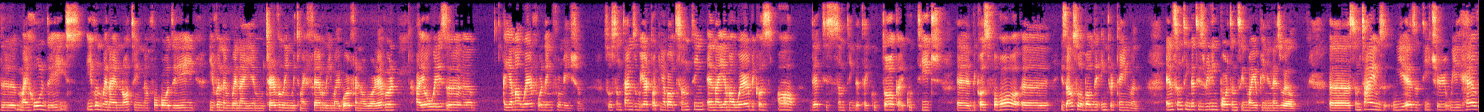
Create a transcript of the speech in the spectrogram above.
the my whole day is even when I'm not in a forró day, even when I am traveling with my family, my boyfriend or whatever, I always uh, I am aware for the information. So sometimes we are talking about something and I am aware because oh that is something that I could talk, I could teach. Uh, because forró uh, is also about the entertainment and something that is really important in my opinion as well. Uh, sometimes we as a teacher we have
